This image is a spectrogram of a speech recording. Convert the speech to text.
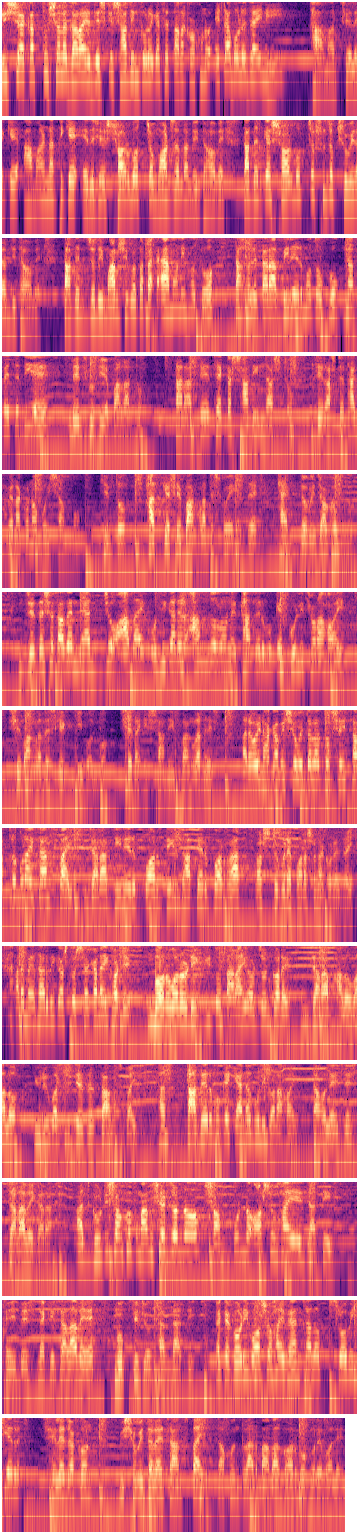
উনিশশো একাত্তর সালে যারা এদেশকে স্বাধীন করে গেছে তারা কখনো এটা বলে যায়নি? "হ্যাঁ, আমার ছেলেকে আমার নাতিকে এদেশের সর্বোচ্চ মর্যাদা দিতে হবে। তাদেরকে সর্বোচ্চ সুযোগ সুবিধা দিতে হবে। তাদের যদি মানসিকতাটা এমনই হতো তাহলে তারা বীরের মতো বুক না পেতে দিয়ে লেজ গুটিয়ে পালাতো। তারা চেয়েছে একটা স্বাধীন রাষ্ট্র যে রাষ্ট্রে থাকবে না কোনো বৈষম্য। কিন্তু আজকে সে বাংলাদেশ হয়ে গেছে একদমই জঘন্য। যে দেশে তাদের ন্যায্য আদায় অধিকারের আন্দোলনে তাদের বুকে গুলি ছড়া হয়, সে বাংলাদেশকে কি বলব? সেটা কি স্বাধীন বাংলাদেশ? আরে ওই ঢাকা বিশ্ববিদ্যালয়ে তো সেই ছাত্রগুলাই চান্স পায়, যারা দিনের পর দিন, রাতের পর রাত কষ্ট করে পড়াশোনা করে যায়। আরে মেধার বিকাশ তো সেখানেই ঘটে, বড় বড় ডিগ্রি তো তারাই অর্জন করে, যারা ভালো ভালো ইউনিভার্সিটিতে চান্স পায়। তাদের বুকে কেন গুলি করা হয়? তাহলে এই দেশ চালাবে কারা? আজ গুটি সংখ্যক মানুষের জন্য সম্পূর্ণ অসহায় এই জাতি। এই দেশ নাকি চালাবে মুক্তিযোদ্ধার নাতি। একটা গরিব অসহায় ভ্যান চালক শ্রমিকের ছেলে যখন বিশ্ববিদ্যালয়ে চান্স পায়, তখন তার বাবা গর্ব করে বলে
